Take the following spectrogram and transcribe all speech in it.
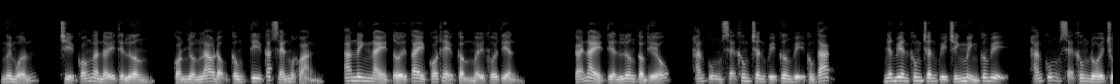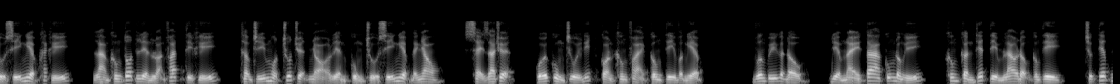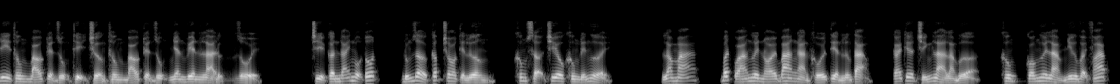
Ngươi muốn, chỉ có ngần ấy tiền lương còn nhường lao động công ty cắt xén một khoản, an ninh này tới tay có thể cầm mấy khối tiền. Cái này tiền lương cầm thiếu, hắn cũng sẽ không chân quý cương vị công tác. Nhân viên không chân quý chính mình cương vị, hắn cũng sẽ không đối chủ xí nghiệp khách khí, làm không tốt liền loạn phát tỷ khí, thậm chí một chút chuyện nhỏ liền cùng chủ xí nghiệp đánh nhau, xảy ra chuyện, cuối cùng chùi đít còn không phải công ty vật nghiệp. Vương quý gật đầu, điểm này ta cũng đồng ý, không cần thiết tìm lao động công ty, trực tiếp đi thông báo tuyển dụng thị trường, thông báo tuyển dụng nhân viên là được rồi. Chỉ cần đãi ngộ tốt, đúng giờ cấp cho tiền lương, không sợ chiêu không đến người. Lao mã, bất quá ngươi nói ba ngàn khối tiền lương tạm cái kia chính là làm bữa không có ngươi làm như vậy pháp.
